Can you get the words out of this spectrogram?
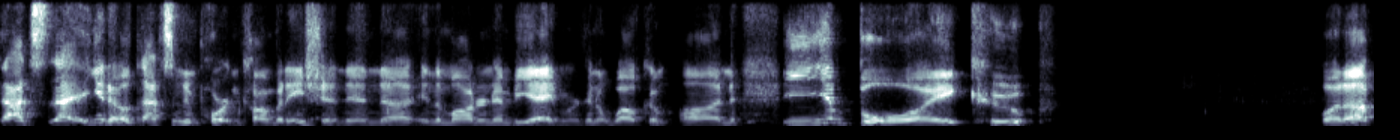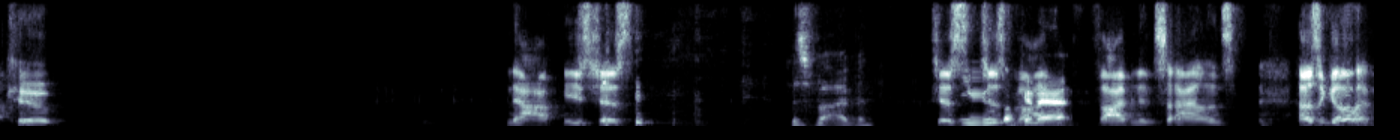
that's that. You know, that's an important combination in uh, in the modern NBA, and we're going to welcome on your boy Coop. What up, Coop? No, he's just Just vibing. Just You just looking vibing, at? vibing in silence. How's it going?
